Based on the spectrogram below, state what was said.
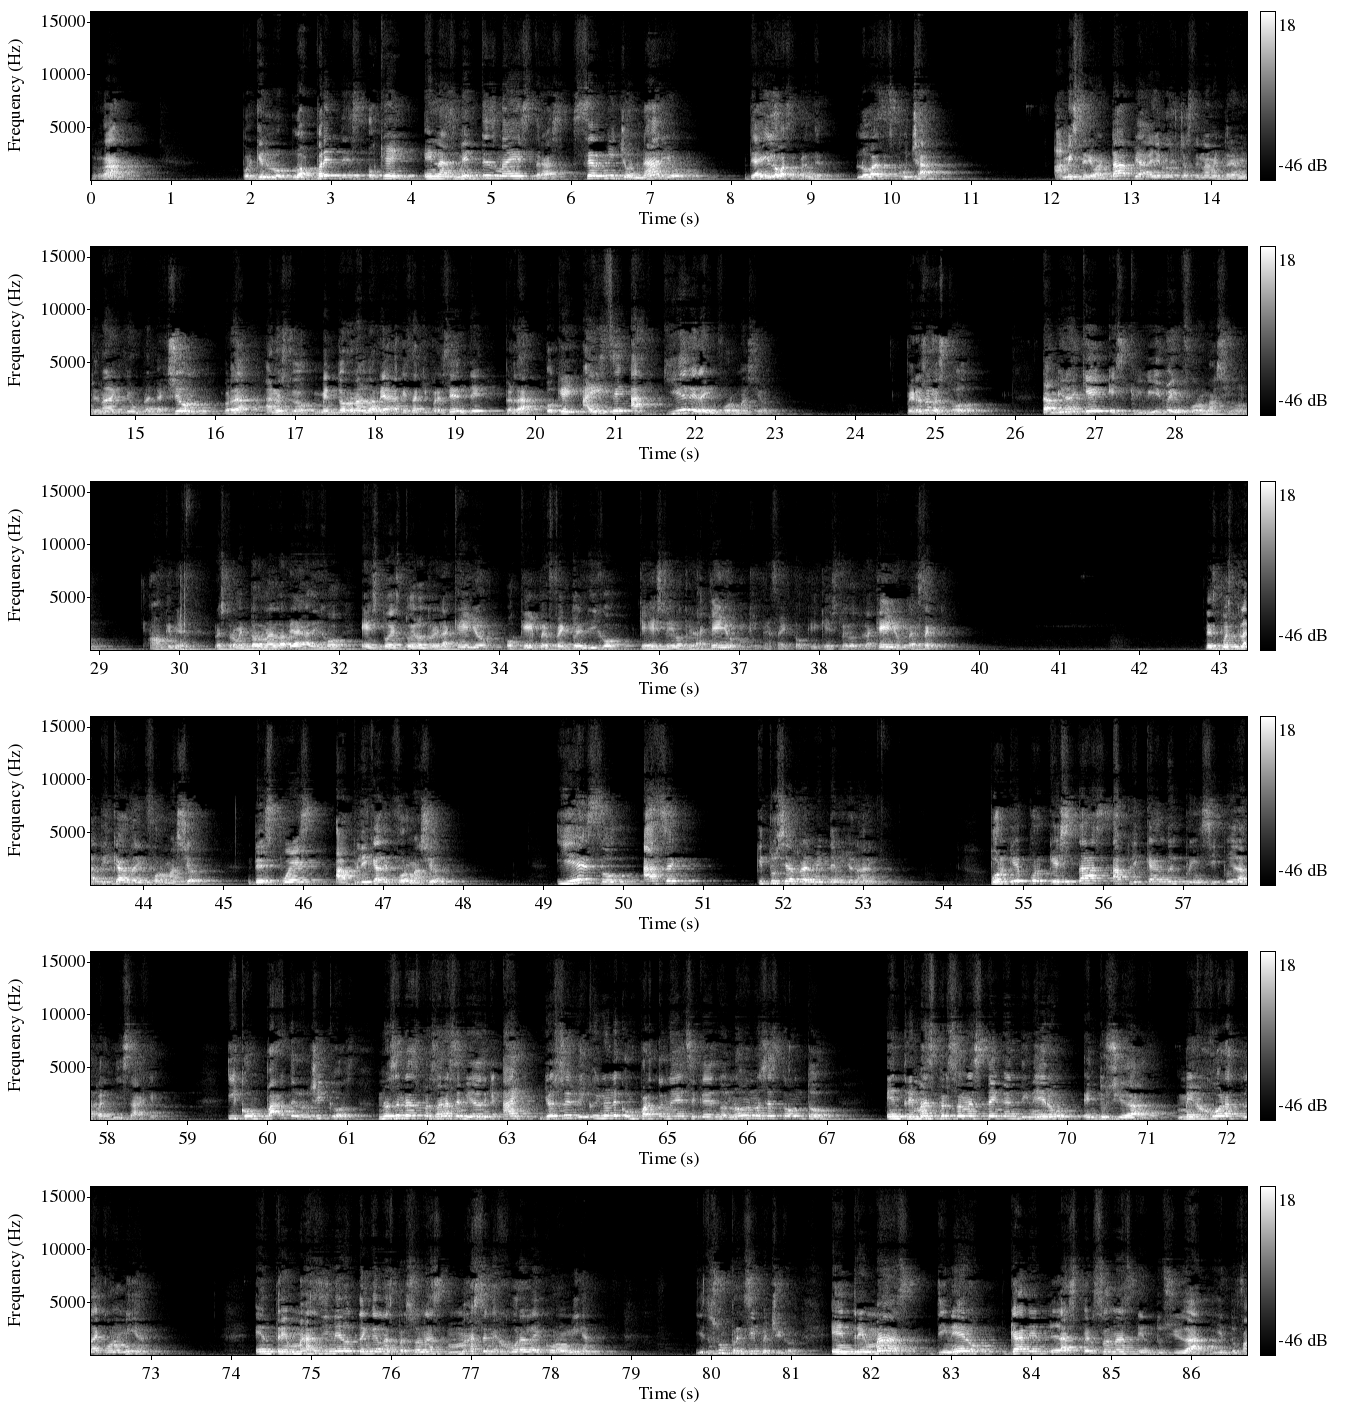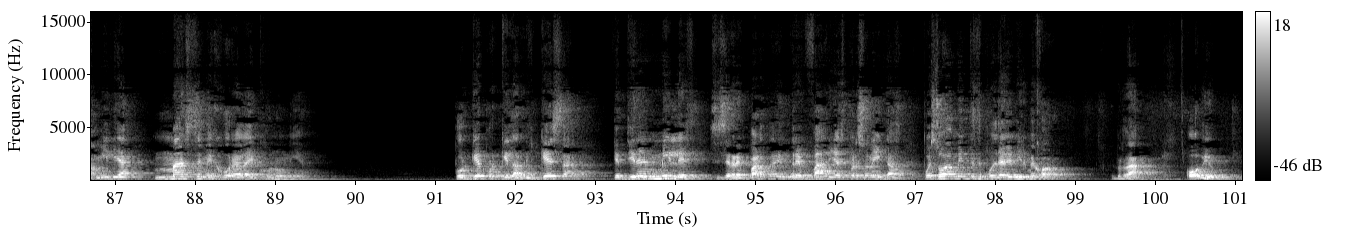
¿verdad? Porque lo, lo, aprendes, ok, en las mentes maestras, ser millonario, de ahí lo vas a aprender, lo vas a escuchar a Mr. Iván Tapia, ayer lo escuchaste en una mentoría millonaria que tiene un plan de acción, ¿verdad? A nuestro mentor Ronaldo Arriaga que está aquí presente, ¿verdad? Ok, ahí se adquiere la información. Pero eso no es todo. También hay que escribir la información. Ah, ok, mira, nuestro mentor Ronaldo Arriaga dijo esto, esto, el otro, el aquello. Ok, perfecto, él dijo que esto y el otro era aquello. Ok, perfecto, ok, que esto el otro era aquello. Perfecto. Después platicas la información. Después aplica la información. Y eso hace que tú seas realmente millonario. ¿Por qué? Porque estás aplicando el principio del aprendizaje. Y compártelo, chicos. No sean esas personas envidiosas de que, ay, yo soy rico y no le comparto a nadie el secreto. No, no seas tonto. Entre más personas tengan dinero en tu ciudad, mejoras la economía. Entre más dinero tengan las personas, más se mejora la economía. Y esto es un principio, chicos. Entre más dinero ganen las personas en tu ciudad y en tu familia, más se mejora la economía. ¿Por qué? Porque la riqueza que tienen miles, si se reparta entre varias personitas, pues obviamente se podría vivir mejor. ¿Verdad? Obvio.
